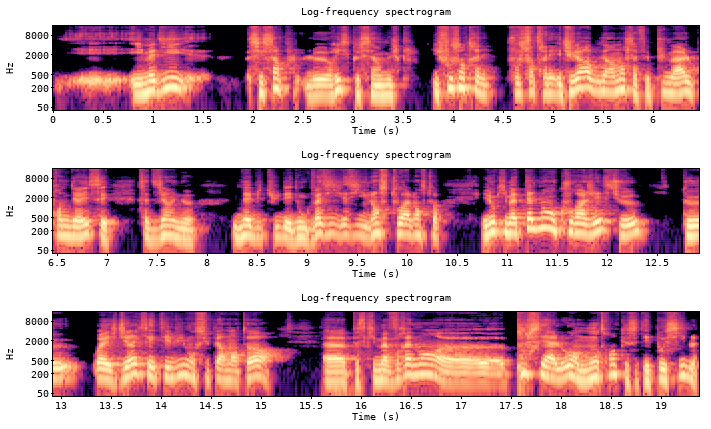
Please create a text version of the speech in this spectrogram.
il m'a dit, c'est simple, le risque, c'est un muscle. Il faut s'entraîner, il faut s'entraîner. Et tu verras, au bout d'un moment, ça fait plus mal, prendre des risques, ça devient une, une habitude. Et donc, vas-y, vas-y, lance-toi, lance-toi. Et donc, il m'a tellement encouragé, si tu veux, que, ouais, je dirais que ça a été lui mon super mentor. Euh, parce qu'il m'a vraiment euh, poussé à l'eau en montrant que c'était possible.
